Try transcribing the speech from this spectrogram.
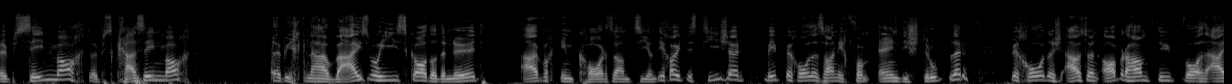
ob es Sinn macht, ob es keinen Sinn macht, ob ich genau weiß, wohin es geht oder nicht, einfach im Gehorsam ziehen. Und ich habe heute ein T-Shirt mitbekommen, das habe ich vom Andy Struppler bekommen. Das ist auch so ein Abraham-Typ, der das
